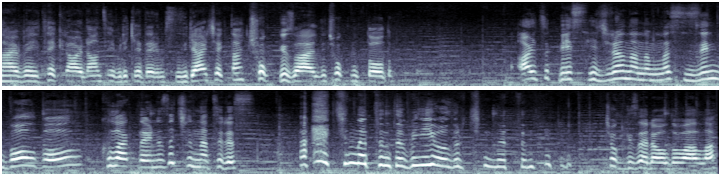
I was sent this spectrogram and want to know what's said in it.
Soner Bey tekrardan tebrik ederim sizi. Gerçekten çok güzeldi, çok mutlu oldum. Artık biz Hicran Hanım'la sizin bol bol kulaklarınızı çınlatırız. Çınlatın tabii iyi olur çınlatın. Çok güzel oldu valla.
